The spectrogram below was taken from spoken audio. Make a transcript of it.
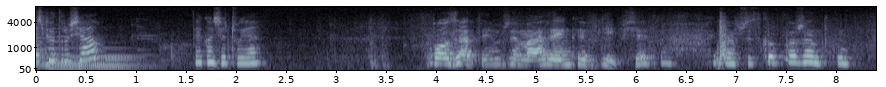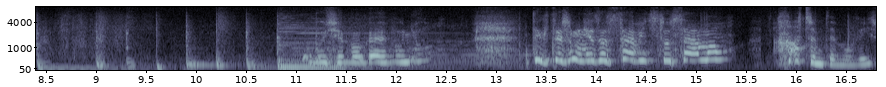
Widziałaś Piotrusia? Jak on się czuje? Poza tym, że ma rękę w gipsie, to chyba wszystko w porządku. Bój się Boga, Ewuniu. Ty chcesz mnie zostawić tu samą? O czym ty mówisz?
